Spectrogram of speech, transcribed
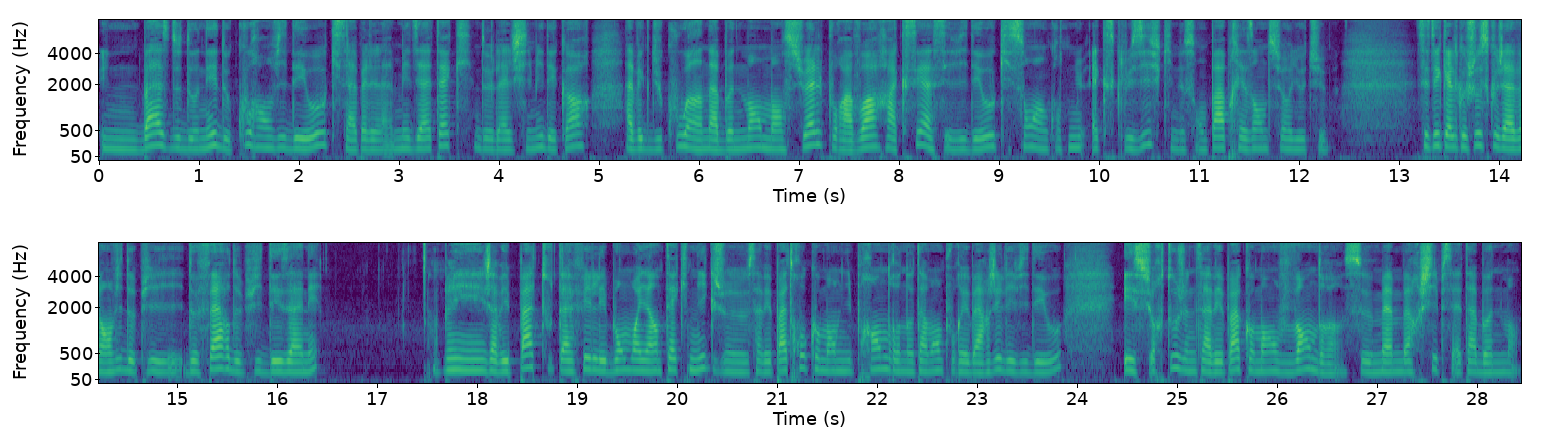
une base de données de cours en vidéo qui s'appelle la médiathèque de l'alchimie des corps, avec du coup un abonnement mensuel pour avoir accès à ces vidéos qui sont en contenu exclusif, qui ne sont pas présentes sur YouTube. C'était quelque chose que j'avais envie de faire depuis des années mais j'avais pas tout à fait les bons moyens techniques, je savais pas trop comment m'y prendre, notamment pour héberger les vidéos, et surtout je ne savais pas comment vendre ce membership, cet abonnement.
